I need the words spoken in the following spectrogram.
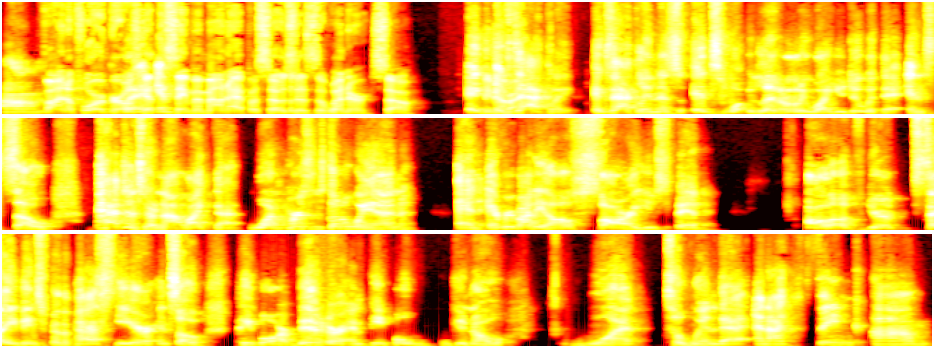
Um, Final four girls But- get the and- same amount of episodes as the winner. So You know, right. exactly, exactly, and it's it's what, literally what you do with it. And so pageants are not like that. One person's going to win, and everybody else, sorry, you spent all of your savings for the past year, and so people are bitter, and people, you know, want to win that. And I think um,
